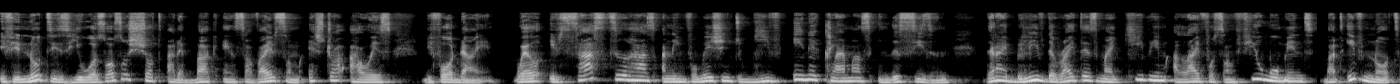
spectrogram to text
If you notice, he was also shot at the back and survived some extra hours before dying. Well, if Saxe still has an information to give any climax in this season, then I believe the writers might keep him alive for some few moments, but if not,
